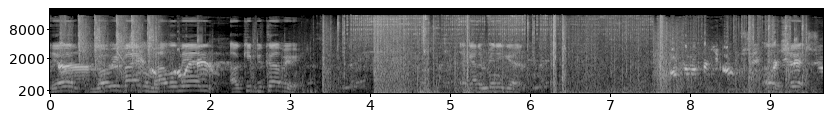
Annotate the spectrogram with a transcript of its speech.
Yo, go revive him, Hollow Man. I'll keep you covered. I got a minigun. Oh shit.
